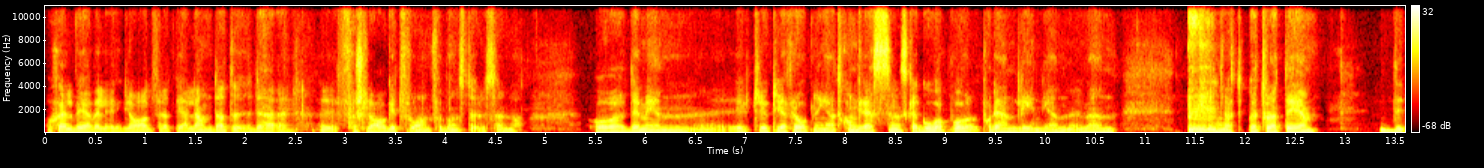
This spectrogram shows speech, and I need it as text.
och själv är jag väldigt glad för att vi har landat i det här eh, förslaget från förbundsstyrelsen. Och det är min uttryckliga förhoppning att kongressen ska gå på, på den linjen. Men jag tror att det, det,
